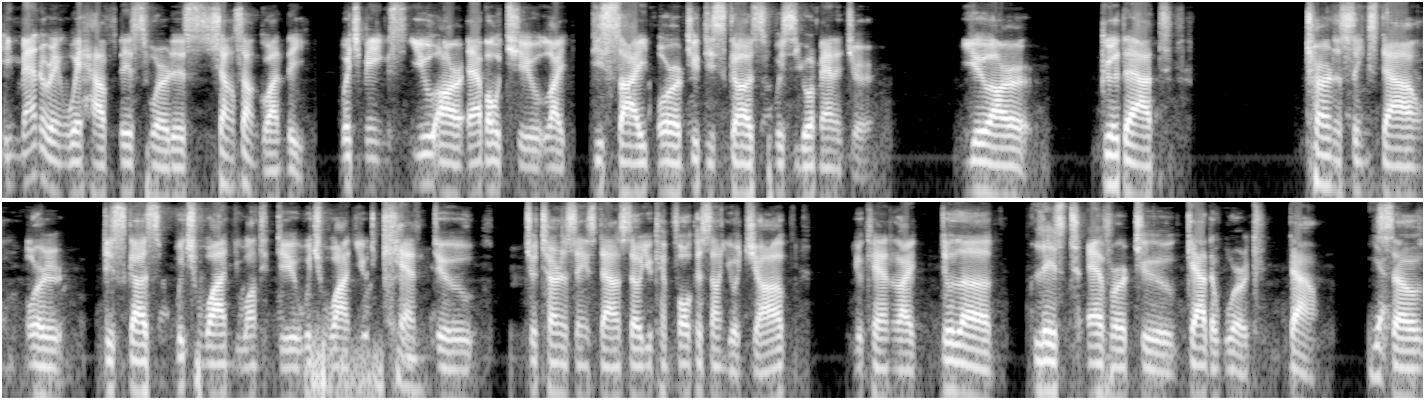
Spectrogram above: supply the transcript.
in Mandarin. We have this word is 向上管理 which means you are able to like decide or to discuss with your manager. You are good at turn things down or discuss which one you want to do, which one you can't do to turn things down so you can focus on your job. You can like do the least effort to get the work down. Yeah. So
